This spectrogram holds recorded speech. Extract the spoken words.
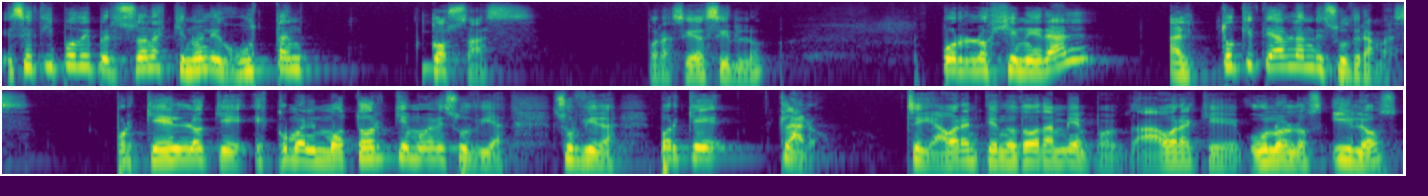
ese tipo de personas que no les gustan cosas, por así decirlo, por lo general al toque te hablan de sus dramas. Porque es lo que es como el motor que mueve sus, días, sus vidas. Porque, claro, sí, ahora entiendo todo también. Pues, ahora que uno los hilos,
